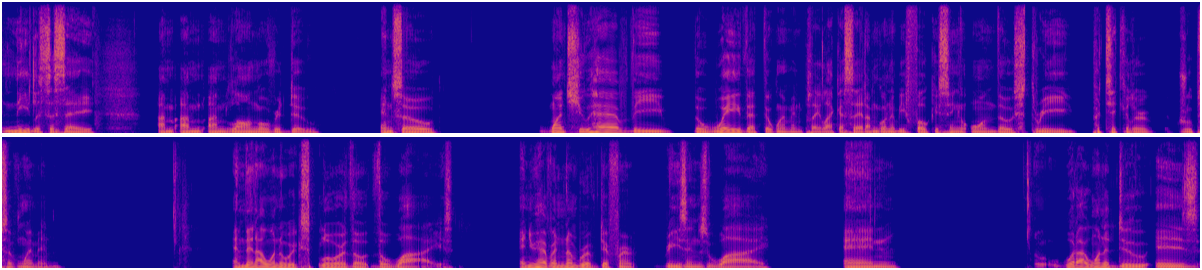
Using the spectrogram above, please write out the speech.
needless to say, I'm I'm I'm long overdue. And so once you have the the way that the women play, like I said, I'm going to be focusing on those three particular groups of women. And then I want to explore the the whys. And you have a number of different reasons why. And what I want to do is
